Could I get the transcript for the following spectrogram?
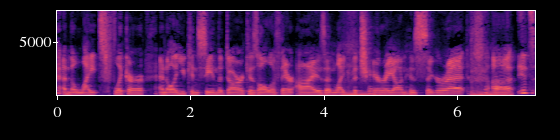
and the lights flicker and all you can see in the dark is all of their eyes and like the cherry on his cigarette. Uh, it's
